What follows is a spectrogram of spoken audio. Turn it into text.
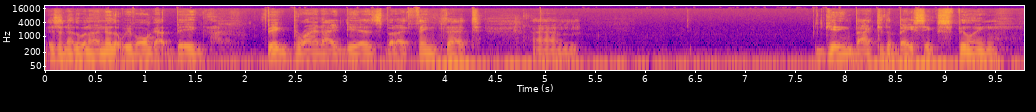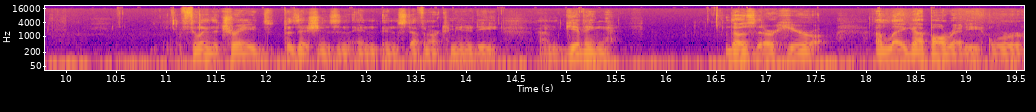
is another one. I know that we've all got big, big bright ideas, but I think that um, getting back to the basics, filling filling the trade positions and, and, and stuff in our community, um, giving those that are here a leg up already or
